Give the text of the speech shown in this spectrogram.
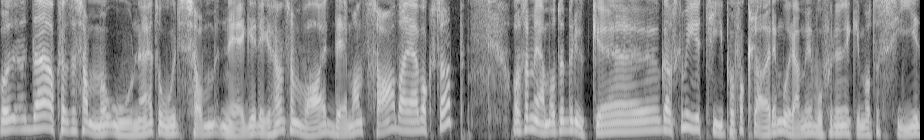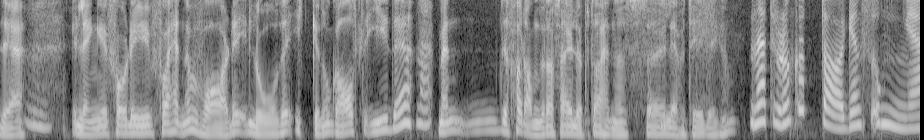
og det er akkurat det samme med ordene, et ord som neger, ikke sant, som var det man sa da jeg vokste opp, og som jeg måtte bruke ganske mye tid på å forklare mora mi hvorfor hun ikke måtte si det mm. lenger. Fordi for henne var det, lå det ikke noe galt i det, Nei. men det forandra seg i løpet av hennes eh, levetid. Ikke? Men jeg tror nok at dagens unge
